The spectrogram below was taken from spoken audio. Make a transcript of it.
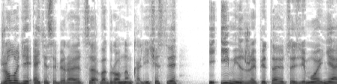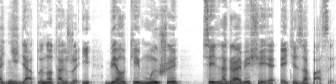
Желуди эти собираются в огромном количестве, и ими же питаются зимой не одни дятлы, но также и белки, мыши, сильно грабящие эти запасы.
